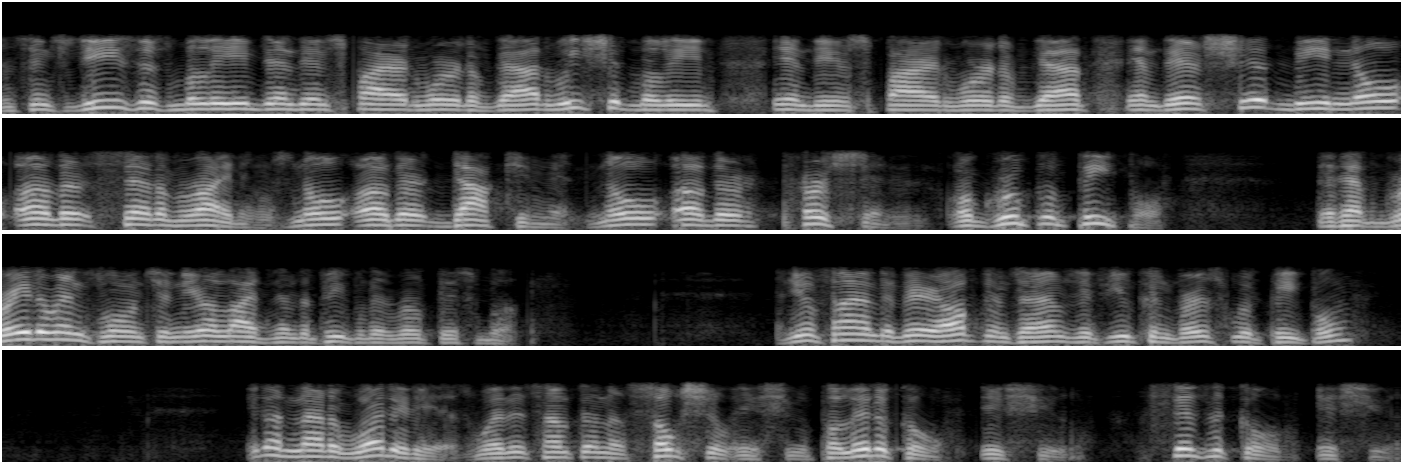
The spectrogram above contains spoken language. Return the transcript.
And since Jesus believed in the inspired Word of God, we should believe in the inspired Word of God. And there should be no other set of writings, no other document, no other person or group of people that have greater influence in your life than the people that wrote this book. And you'll find that very oftentimes if you converse with people, it doesn't matter what it is, whether it's something a social issue, political issue, physical issue.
